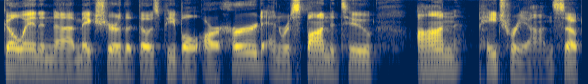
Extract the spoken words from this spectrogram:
Go in and uh, make sure that those people are heard and responded to on Patreon. So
